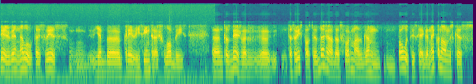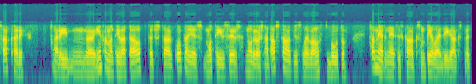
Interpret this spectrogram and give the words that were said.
bieži vien nelūgtais viesis, jeb uh, Krievijas interešu lobbyis. Uh, tas bieži var, tas var izpausties dažādās formās, gan politiskie, gan ekonomiskie sakari. Arī mm, informatīvā telpa, taču tā kopējais motīvs ir nodrošināt apstākļus, lai valsts būtu uh, samierinieciskāks un pielaidīgāks pret,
